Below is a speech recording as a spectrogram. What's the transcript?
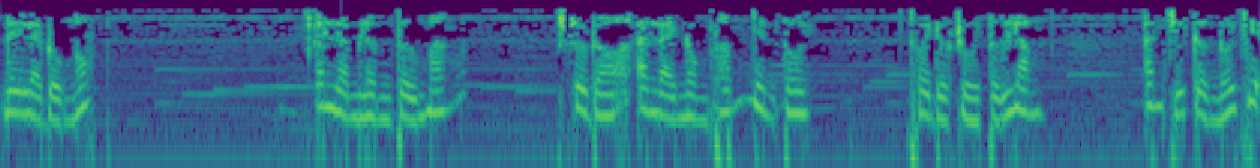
đây là đồ ngốc. Anh lầm lầm tự mắng. Sau đó anh lại nồng thấm nhìn tôi. Thôi được rồi tử lăng. Anh chỉ cần nói với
